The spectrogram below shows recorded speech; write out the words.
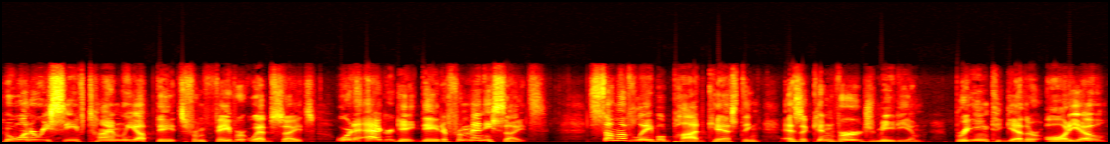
who want to receive timely updates from favorite websites or to aggregate data from many sites. Some have labeled podcasting as a converged medium, bringing together audio,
